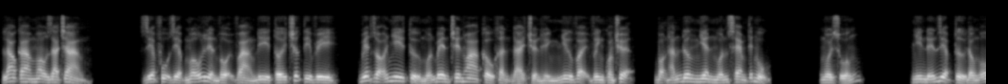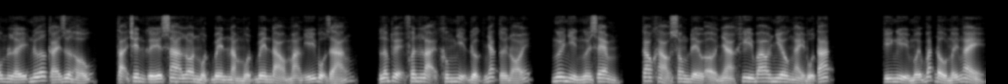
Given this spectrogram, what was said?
Lao ca mau ra tràng. Diệp phụ diệp mẫu liền vội vàng đi tới trước tv biết rõ nhi tử muốn bên trên hoa cầu khẩn đài truyền hình như vậy vinh quang chuyện, bọn hắn đương nhiên muốn xem tiết mục. Ngồi xuống. Nhìn đến diệp tử đồng ôm lấy nữa cái dưa hấu, tại trên ghế s a lon một bên nằm một bên đảo mạn ý bộ dáng, lâm tuệ phân lại không nhịn được nhắc tới nói, ngươi nhìn ngươi xem, cao khảo xong đều ở nhà khi bao nhiêu ngày bồ tát? Kỳ nghỉ mới bắt đầu mấy ngày,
